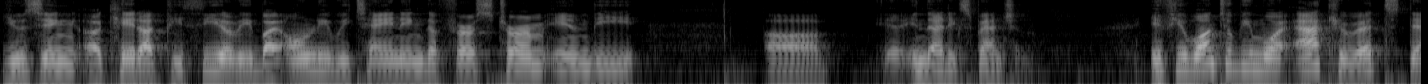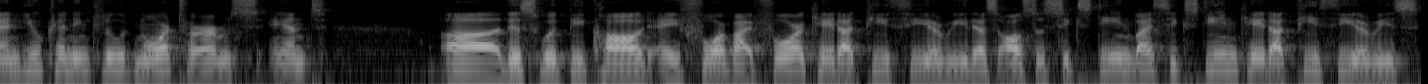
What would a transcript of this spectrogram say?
using uh, K dot P theory by only retaining the first term in, the, uh, in that expansion. If you want to be more accurate, then you can include more terms and uh, this would be called a 4 by 4 K dot P theory. There's also 16 by 16 K dot P theories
